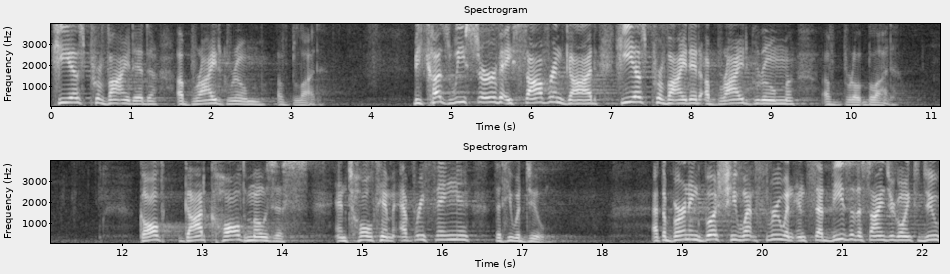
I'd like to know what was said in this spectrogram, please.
he has provided a bridegroom of blood. Because we serve a sovereign God, he has provided a bridegroom of blood. God called Moses and told him everything that he would do. At the burning bush, he went through and, and, said, These are the signs you're going to do.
